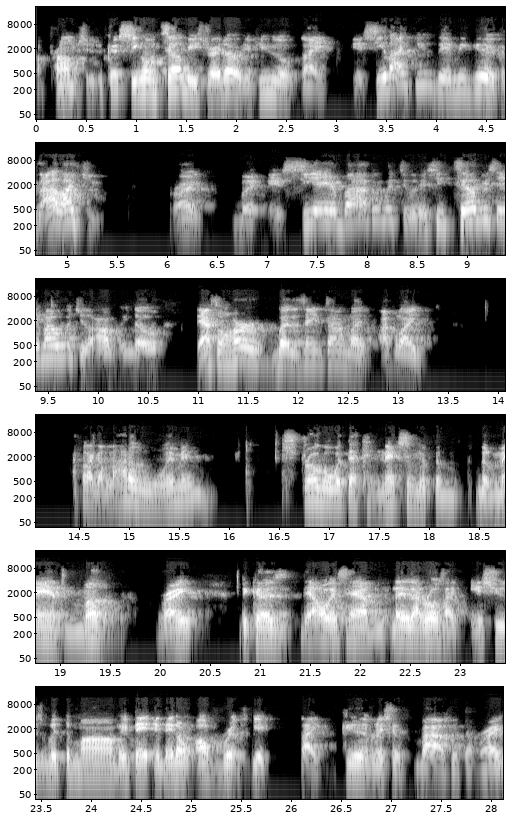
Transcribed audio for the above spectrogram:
I promise you, because she gonna tell me straight up if you like, if she like you, then we good, cause I like you, right? But if she ain't vibing with you, if she tell me she ain't vibing with you, I'm, you know, that's on her. But at the same time, like I feel like I feel like a lot of women struggle with that connection with the the man's mother, right? Because they always have down the road like issues with the mom. If they if they don't off rips get like good relationship vibes with them, right?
